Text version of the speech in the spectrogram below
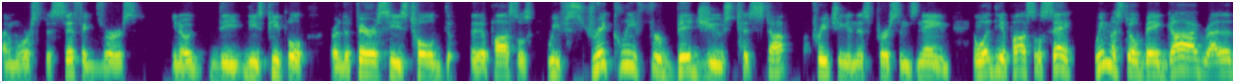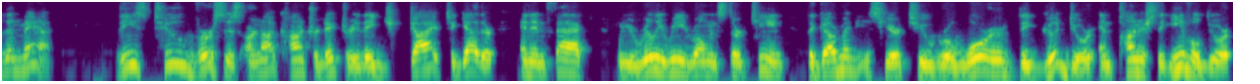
a more specific verse, you know, the these people or the Pharisees told the, apostles, We've strictly forbid you to stop preaching in this person's name. And what the apostles say, we must obey God rather than man. These two verses are not contradictory, they jive together. And in fact, when you really read Romans 13, the government is here to reward the good doer and punish the evil doer.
